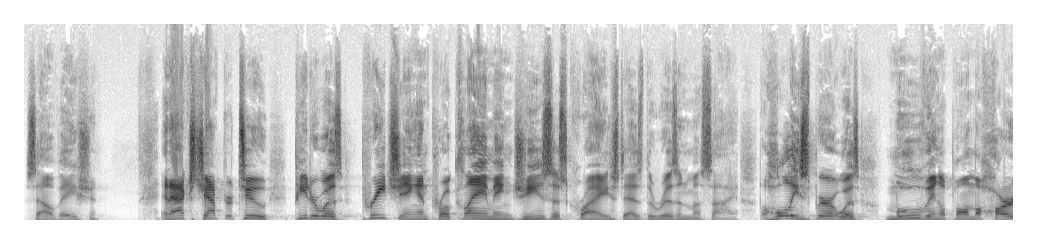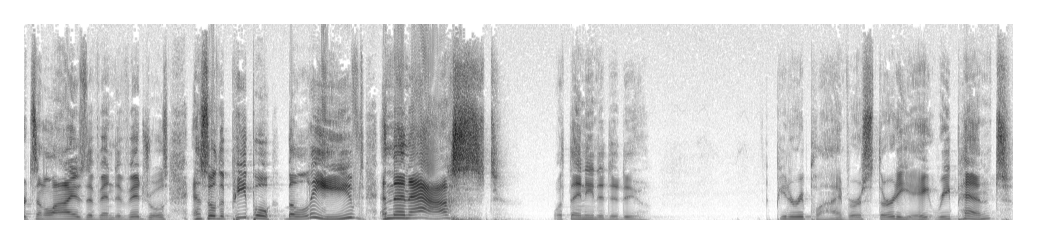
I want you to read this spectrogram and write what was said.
salvation. In Acts chapter 2, Peter was preaching and proclaiming Jesus Christ as the risen Messiah. The Holy Spirit was moving upon the hearts and lives of individuals. And so the people believed and then asked what they needed to do. Peter replied, verse 38 Repent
